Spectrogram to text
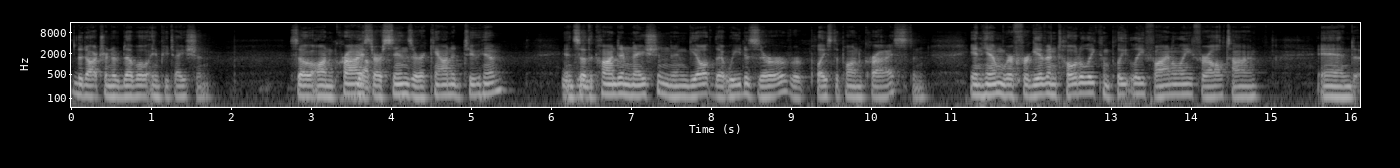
the doctrine of double imputation. So on Christ, Yeah. our sins are accounted to him. And so Mhm. the condemnation and guilt that we deserve are placed upon Christ. And in him, we're forgiven totally, completely, finally, for all time. And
